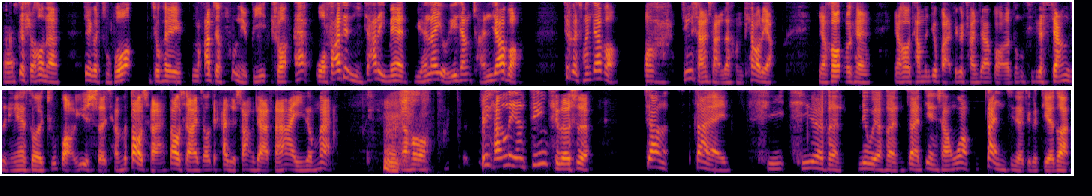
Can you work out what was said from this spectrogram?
啊，这时候呢，这个主播就会拉着妇女 B 说：“哎，我发现你家里面原来有一箱传家宝，这个传家宝哇，金闪闪的，很漂亮。”然后 OK，然后他们就把这个传家宝的东西，这个箱子里面所有珠宝玉石全部倒出来，倒出来之后就开始上架，三阿姨就卖。嗯，然后非常令人惊奇的是，这样在七七月份。六月份在电商旺淡季的这个阶段，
